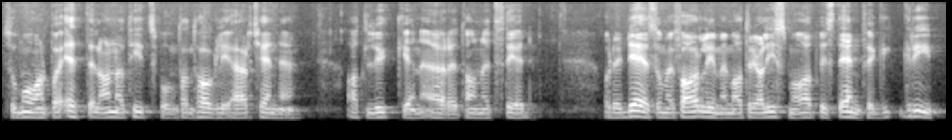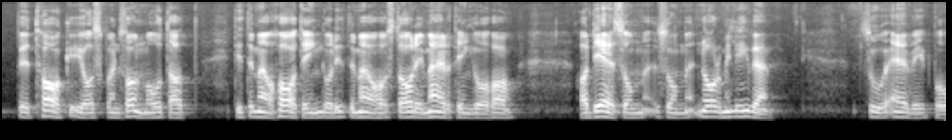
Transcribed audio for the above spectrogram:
så må han på et eller annet tidspunkt antagelig erkjenne at lykken er et annet sted. Og Det er det som er farlig med materialisme, at hvis den får gripe tak i oss på en sånn måte at dette med å ha ting, og dette med å ha stadig mer ting og ha, ha det som, som norm i livet, så er vi på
